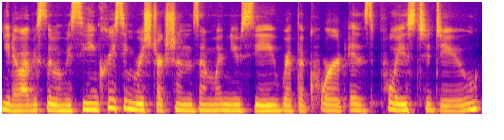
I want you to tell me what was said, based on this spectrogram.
you know, obviously when we see increasing restrictions and when you see what the court is poised to do.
